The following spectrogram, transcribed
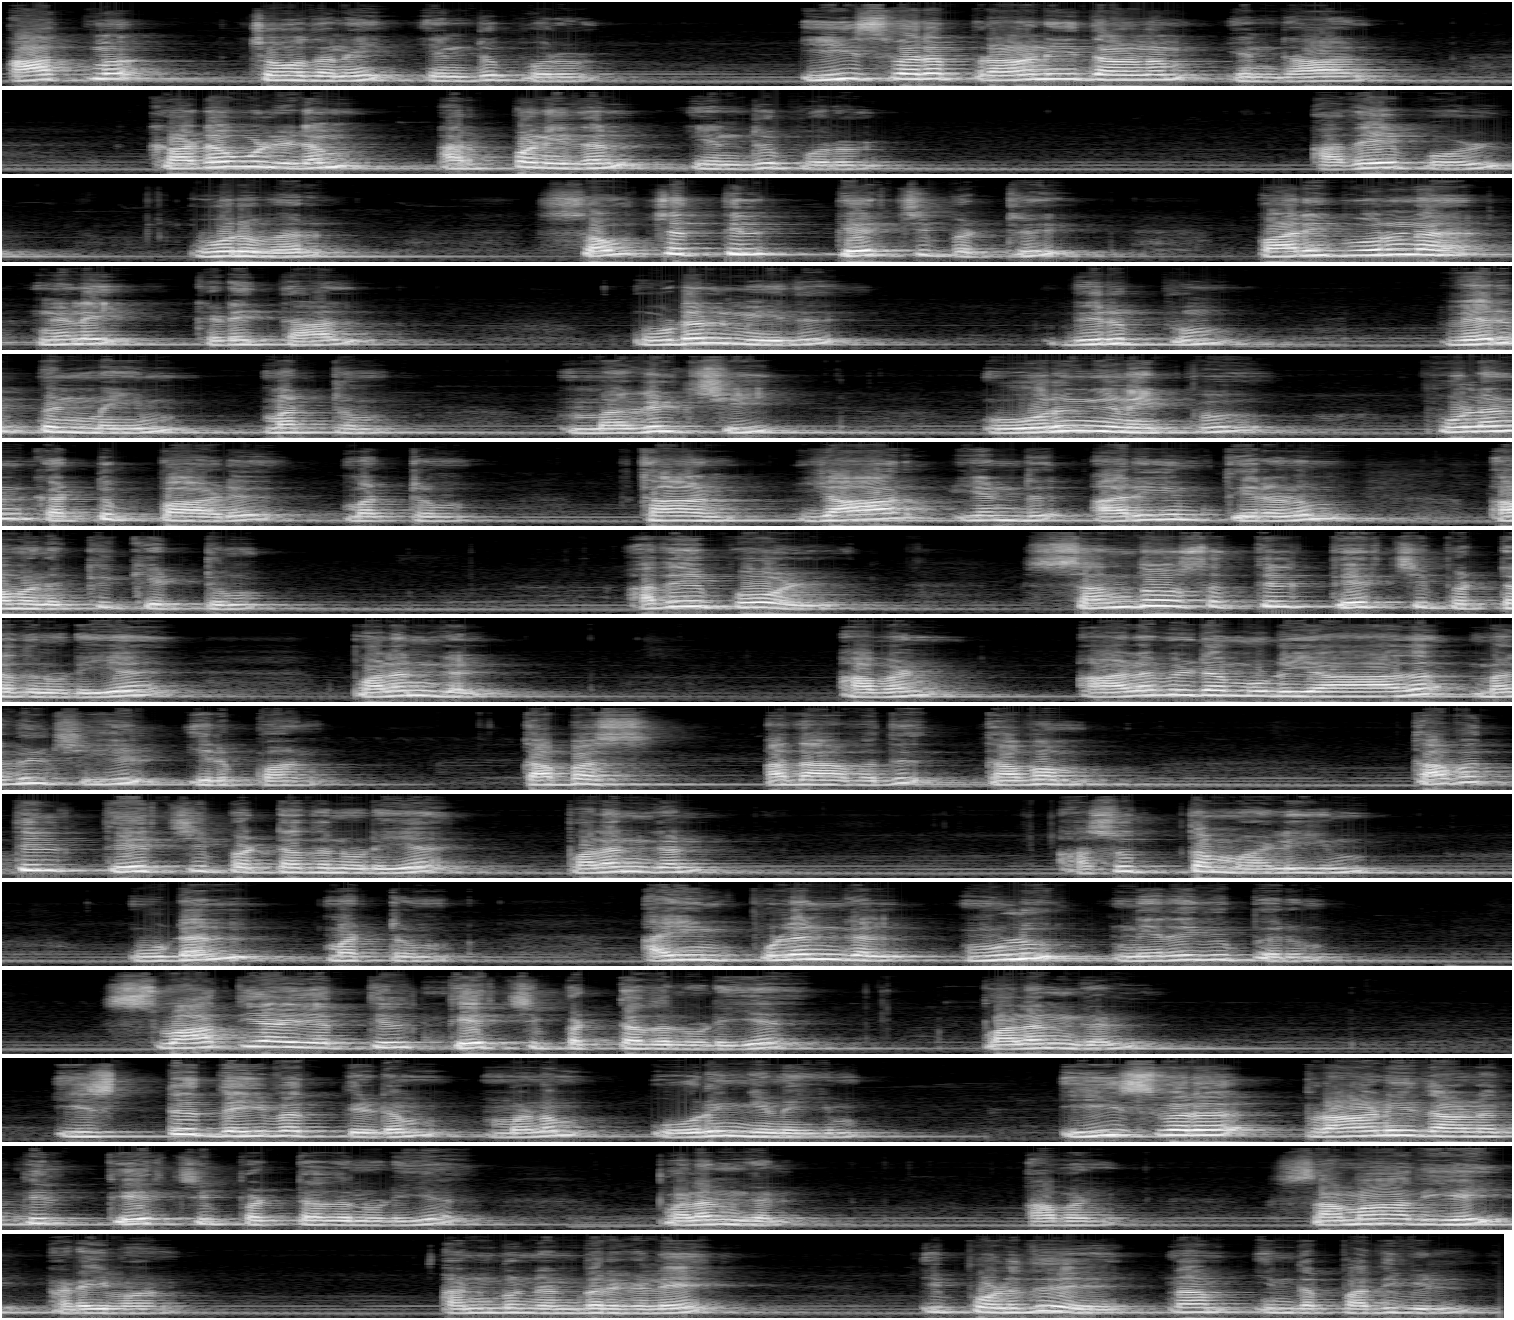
ஆத்ம சோதனை என்று பொருள். ஈஸ்வர பிராணிதானம் என்றால் கடவுளிடம் அர்ப்பணிதல் என்று பொருள். அதேபோல் ஒருவர் சௌச்சத்தில் தேர்ச்சி பெற்று பரிபூர்ண நிலை கிடைத்தால் உடல் மீது விருப்பும் வெறுப்பின்மையும் மற்றும் மகிழ்ச்சி ஒருங்கிணைப்பு புலன் கட்டுப்பாடு மற்றும் தான் யார் என்று அறியும் திறனும் அவனுக்கு கிட்டும். அதேபோல் சந்தோஷத்தில் தேர்ச்சி பெற்றதனுடைய பலன்கள் அவன் அளவிட முடியாத மகிழ்ச்சியில் இருப்பான். தபஸ் அதாவது தவம் தவத்தில் தேர்ச்சி பெற்றதனுடைய பலன்கள் அசுத்தம் அழியும். உடல் மற்றும் ஐம்புலன்கள் முழு நிறைவு பெறும். சுவாத்தியாயத்தில் தேர்ச்சி பெற்றதனுடைய பலன்கள் இஷ்ட தெய்வத்திடம் மனம் ஒருங்கிணையும். ஈஸ்வர பிராணிதானத்தில் தேர்ச்சி பெற்றதனுடைய பலன்கள் அவன் சமாதியை அடைவான். அன்பு நண்பர்களே இப்பொழுது நாம் இந்த பதிவில்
